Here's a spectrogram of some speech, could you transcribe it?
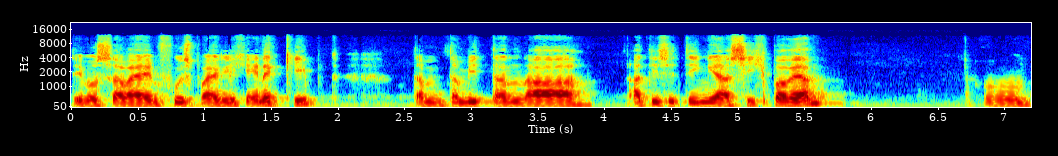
die was aber im Fußball eigentlich eh nicht gibt, damit dann auch, auch diese Dinge auch sichtbar werden. Und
